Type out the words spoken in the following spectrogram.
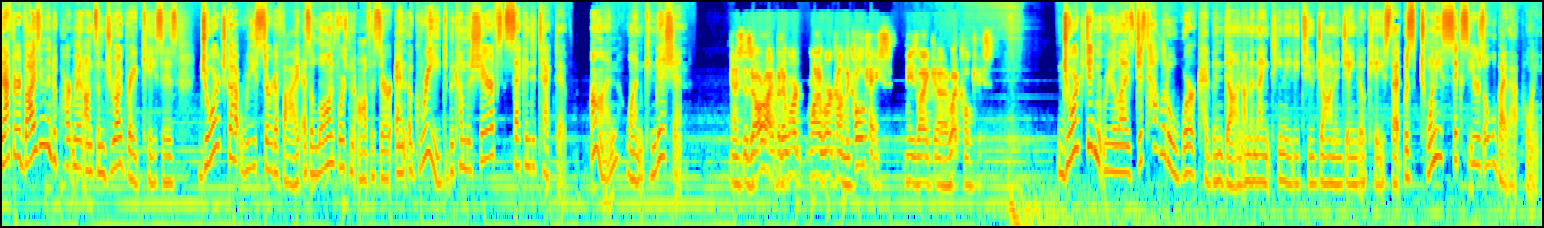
And after advising the department on some drug raid cases, George got recertified as a law enforcement officer and agreed to become the sheriff's second detective on one condition. I says, All right, but I want, want to work on the cold case. And he's like, uh, What cold case? George didn't realize just how little work had been done on the 1982 John and Jane Doe case that was 26 years old by that point.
